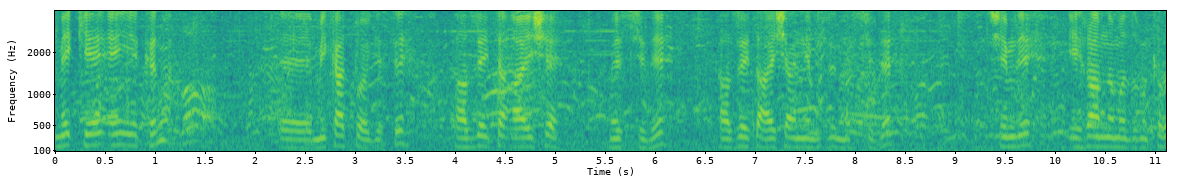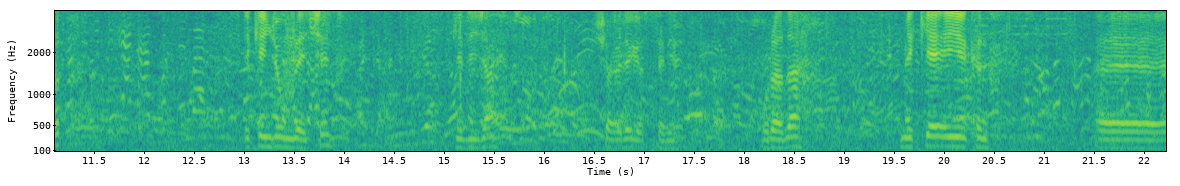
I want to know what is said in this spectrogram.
Mekke'ye en yakın e, Mikat bölgesi Hazreti Ayşe Mescidi. Hazreti Ayşe annemizin mescidi. Şimdi ihram namazımı kılıp ikinci umre için gideceğim. Şöyle göstereyim. Burada Mekke'ye en yakın eee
